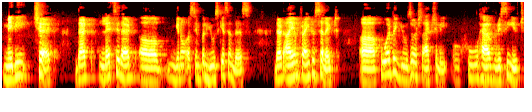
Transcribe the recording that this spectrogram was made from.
maybe check that, let's say that, uh, you know, a simple use case in this, that I am trying to select uh, who are the users actually who have received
